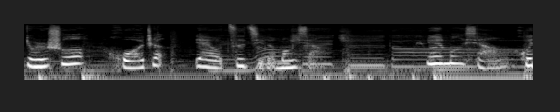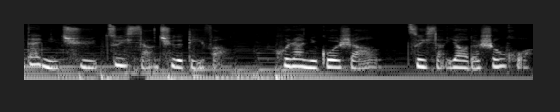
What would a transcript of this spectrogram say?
有人说，活着要有自己的梦想，因为梦想会带你去最想去的地方，会让你过上最想要的生活。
